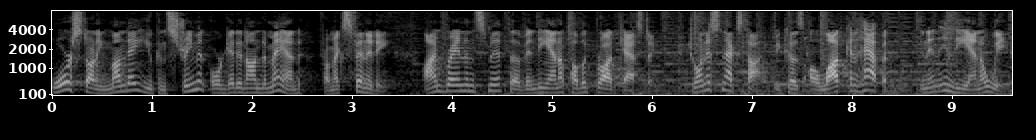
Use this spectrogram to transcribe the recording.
or starting Monday, you can stream it or get it on demand from Xfinity. I'm Brandon Smith of Indiana Public Broadcasting. Join us next time because a lot can happen in an Indiana week.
